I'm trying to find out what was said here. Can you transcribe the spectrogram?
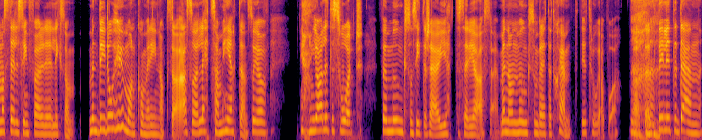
man ställer sig inför det liksom, men det är då humorn kommer in också, alltså lättsamheten. Så jag, jag har lite svårt för en munk som sitter så här och är jätteseriös, men någon munk som berättar ett skämt, det tror jag på. Alltså, det är lite den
